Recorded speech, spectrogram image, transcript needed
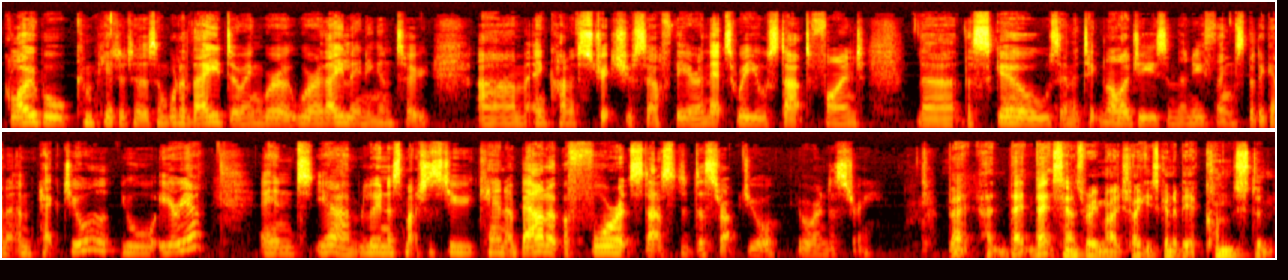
global competitors and what are they doing? Where, where are they leaning into? Um, and kind of stretch yourself there, and that's where you'll start to find the the skills and the technologies and the new things that are going to impact your your area. And yeah, learn as much as you can about it before it starts to disrupt your your industry. But uh, that that sounds very much like it's going to be a constant,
